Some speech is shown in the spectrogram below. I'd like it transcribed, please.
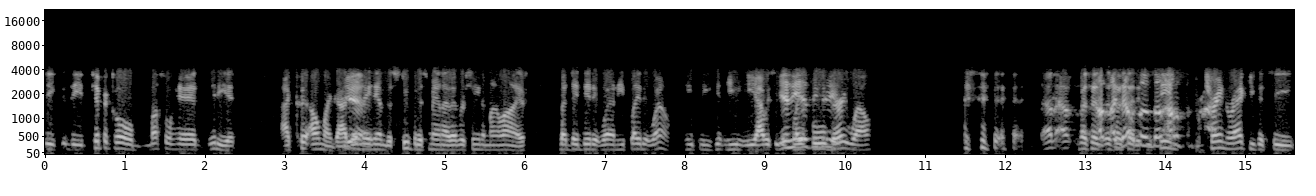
the the typical musclehead idiot. I could. Oh my God! Yeah. They made him the stupidest man I've ever seen in my life. But they did it well, and he played it well. He he he, he obviously yeah, played yes, fool very well. I, I, but as, I, as I, I, said, was, if you was see Trainwreck, you could see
